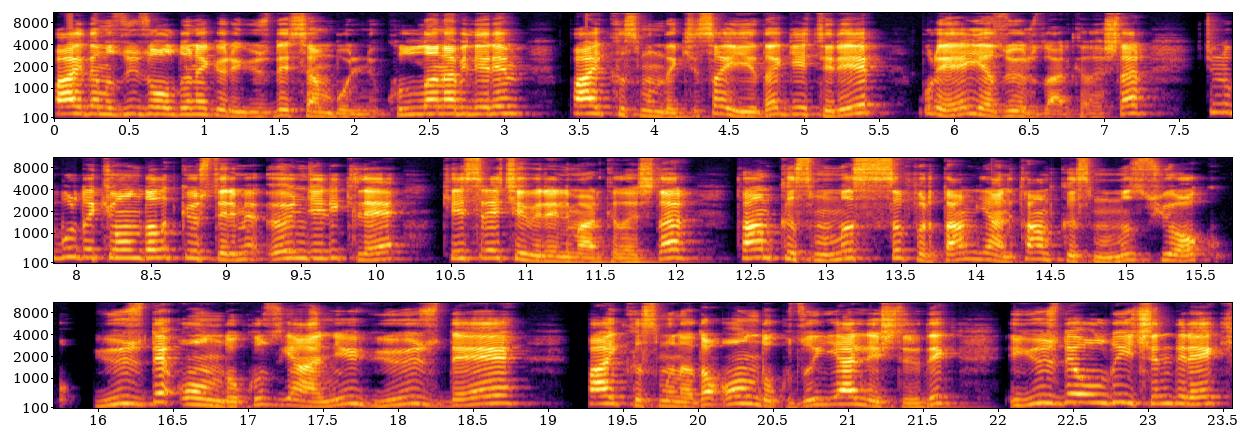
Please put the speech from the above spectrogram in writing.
Paydamız 100 olduğuna göre yüzde sembolünü kullanabilirim. Pay kısmındaki sayıyı da getirip buraya yazıyoruz arkadaşlar. Şimdi buradaki ondalık gösterimi öncelikle kesre çevirelim arkadaşlar. Tam kısmımız 0 tam yani tam kısmımız yok. %19 yani yüzde pay kısmına da 19'u yerleştirdik. E, yüzde olduğu için direkt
